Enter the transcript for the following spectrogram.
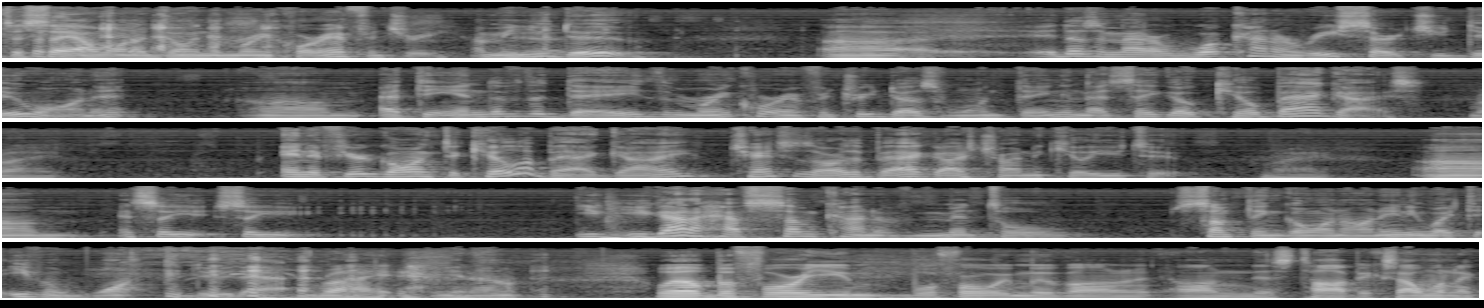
to say I want to join the Marine Corps infantry. I mean, you do. Uh, it doesn't matter what kind of research you do on it. Um, at the end of the day, the Marine Corps infantry does one thing, and that's they go kill bad guys. Right. And if you're going to kill a bad guy, chances are the bad guy's trying to kill you too. Right. Um, and so you, so you, you, you got to have some kind of mental something going on anyway to even want to do that. Right. You know. Well, before you before we move on on this topic, so I want to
